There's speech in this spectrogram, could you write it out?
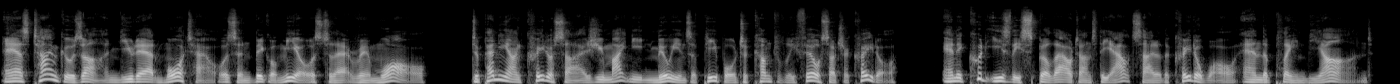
As time goes on, you'd add more towers and bigger mirrors to that rim wall. Depending on crater size, you might need millions of people to comfortably fill such a crater, and it could easily spill out onto the outside of the crater wall and the plain beyond.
